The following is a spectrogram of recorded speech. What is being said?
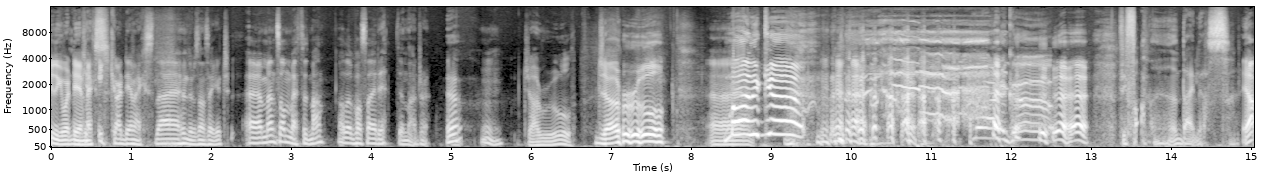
Kunne ikke vært DMX. Ikke vært DMX, det er 100% sikkert. Uh, men sånn Method Man hadde passa rett inn der, tror jeg. Ja. Mm. Ja Rule. Ja Rule. Eh, Monica! Fy faen, det deilig, ass. Ja.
